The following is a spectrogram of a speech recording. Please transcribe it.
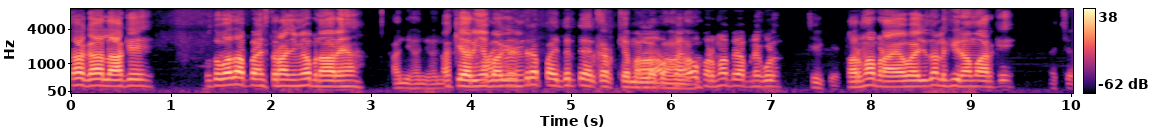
ਸਾਗਾ ਲਾ ਕੇ ਉਸ ਤੋਂ ਬਾਅਦ ਆਪਾਂ ਇਸ ਤਰ੍ਹਾਂ ਜਿਵੇਂ ਬਣਾ ਰਹੇ ਹਾਂ। ਹਾਂਜੀ ਹਾਂਜੀ ਹਾਂਜੀ। ਆ ਕਿਆਰੀਆਂ ਪਾ ਕੇ। ਇੱਧਰ ਆਪਾਂ ਇੱਧਰ ਤਿਆਰ ਕਰਕੇ ਮਤਲਬ ਹਾਂ, ਉਹ ਫਰਮਾ ਪਿਆ ਆਪਣੇ ਕੋਲ। ਠੀਕ ਹੈ। ਫਰਮਾ ਬਣਾਇਆ ਹੋਇਆ ਜਿਹਦਾ ਲਕੀਰਾਂ ਮਾਰ ਕੇ। ਅੱਛਾ।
